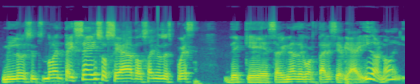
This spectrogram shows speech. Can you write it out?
1996, o sea, dos años después de que Salinas de Gortari se había ido, ¿no? Y,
